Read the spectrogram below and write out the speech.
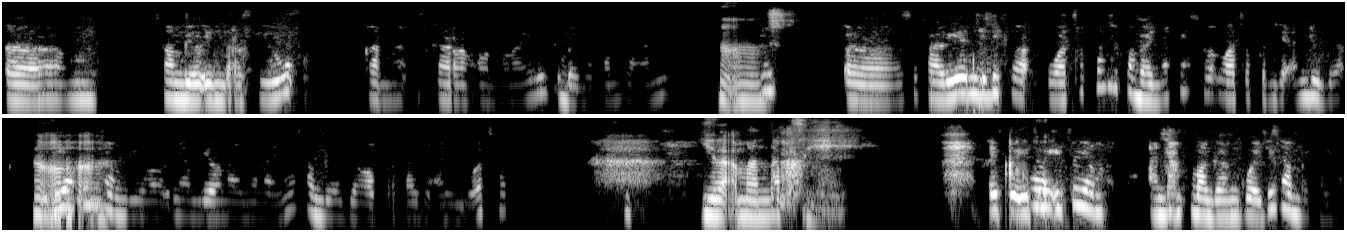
em, sambil interview karena sekarang online kebanyakan kan Heeh. terus eh, sekalian jadi ke WhatsApp kan suka banyak ya so- WhatsApp kerjaan juga jadi Heeh, aku heeh. nyambil nanya-nanya sambil jawab pertanyaan di WhatsApp Gila, mantap sih. itu itu Aku- itu yang anak magangku aja sampai kayak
